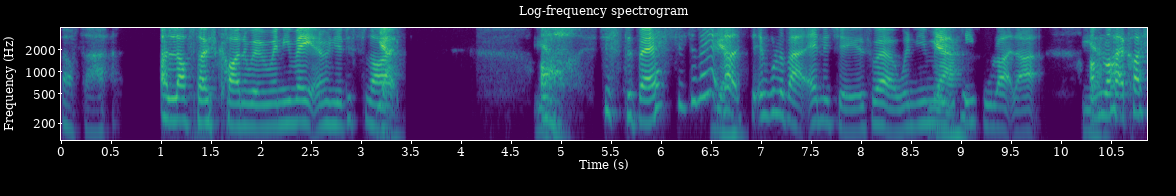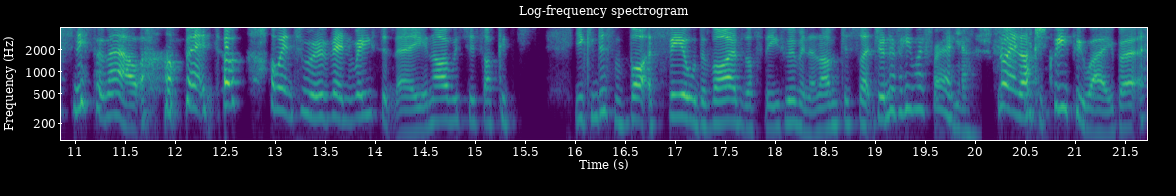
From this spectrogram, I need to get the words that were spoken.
Love that. I love those kind of women when you meet them and you're just like, yeah. yeah. oh, it's just the best, isn't it? Yeah. That's all about energy as well. When you meet people like that. I'm like, I sniff them out. I went, to, I went to an event recently and I was just, I could you can just feel the vibes off these women, and I'm just like, do you want to be my friend? Yeah, not in like a creepy way, but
